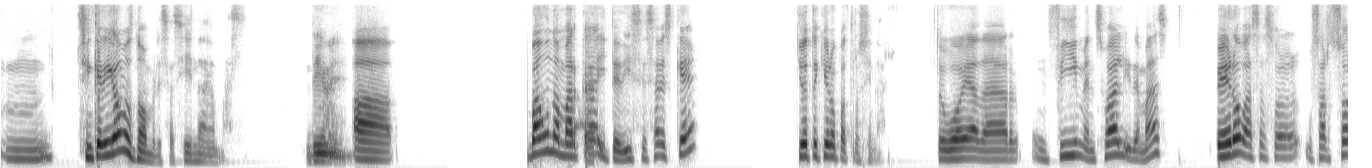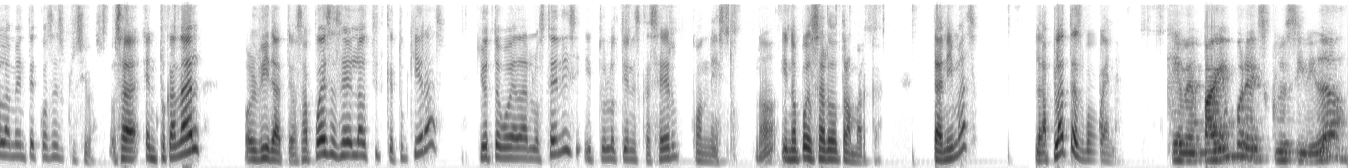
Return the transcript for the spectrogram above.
mm, sin que digamos nombres, así nada más. Dime. Ah, va una marca y te dice, ¿sabes qué? Yo te quiero patrocinar. Te voy a dar un fee mensual y demás, pero vas a usar solamente cosas exclusivas. O sea, en tu canal, olvídate. O sea, puedes hacer el outfit que tú quieras, yo te voy a dar los tenis y tú lo tienes que hacer con esto, ¿no? Y no puedes usar de otra marca. ¿Te animas? La plata es buena. Que me paguen por exclusividad.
